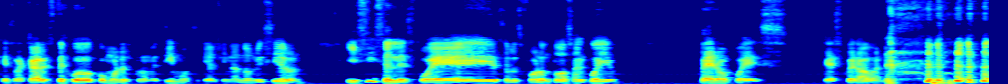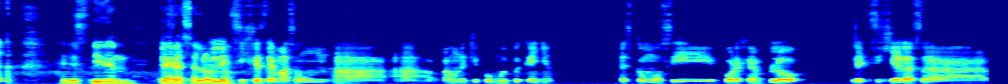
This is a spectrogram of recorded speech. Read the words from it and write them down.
que sacar este juego como les prometimos. Y al final no lo hicieron. Y sí, se les fue, se les fueron todos al cuello. Pero pues, ¿qué esperaban? Le piden peras al Le horno. exiges de más a un, a, a- a un equipo muy pequeño. Es como si, por ejemplo, le exigieras a,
